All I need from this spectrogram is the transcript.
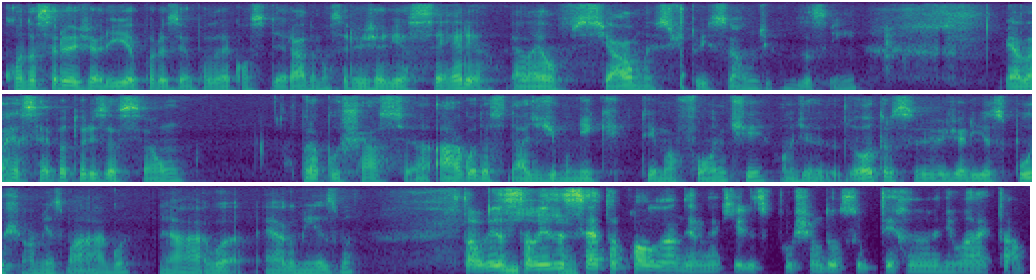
quando a cervejaria, por exemplo, é considerada uma cervejaria séria, ela é oficial, uma instituição, digamos assim, ela recebe autorização para puxar a água da cidade de Munique. Tem uma fonte onde outras cervejarias puxam a mesma água, né? a água é a mesma. Talvez, e, talvez exceto a Paulaner, né, que eles puxam do subterrâneo lá e tal.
